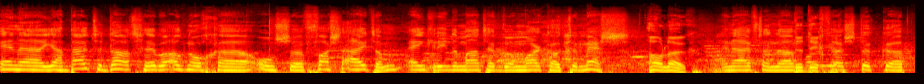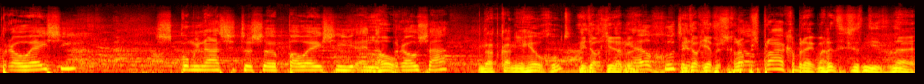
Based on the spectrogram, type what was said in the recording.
En eh, ja, buiten dat hebben we ook nog eh, ons eh, vast item. Eén keer in de maand hebben we Marco Temes. Oh, leuk. En hij heeft een mooi dichter. stuk eh, proëzie. Dus een combinatie tussen poëzie en Oh. proza. Dat kan hij heel goed. Ik dacht, je kan hebt, hij heel goed. ik dacht, je hebt een schrappe spraakgebrek, maar dat is het niet. Nee.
